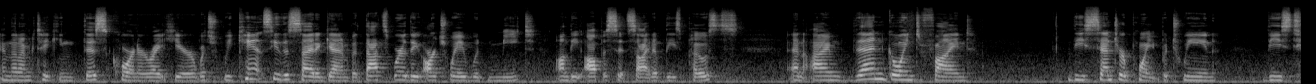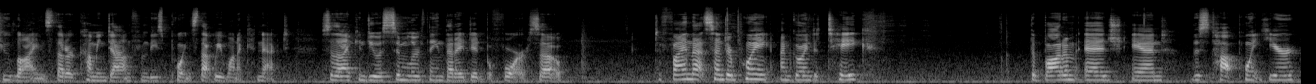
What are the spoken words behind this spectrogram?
And then I'm taking this corner right here, which we can't see this side again, but that's where the archway would meet on the opposite side of these posts. And I'm then going to find the center point between these two lines that are coming down from these points that we want to connect so that I can do a similar thing that I did before. So to find that center point, I'm going to take the bottom edge and this top point here,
